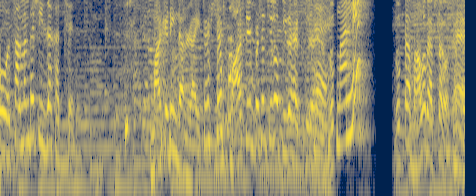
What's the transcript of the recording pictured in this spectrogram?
ও সালমান ভাই পিৎজা খাচ্ছে। Marketing done right first impression ছিল পিজা হেড মানে? লোকটা ভালো ব্যবসা করে। হ্যাঁ,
